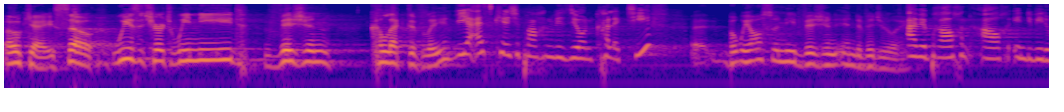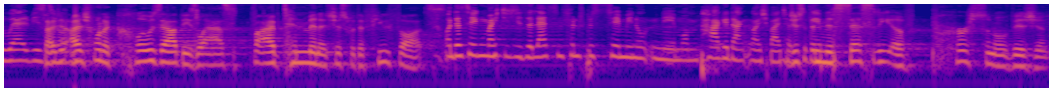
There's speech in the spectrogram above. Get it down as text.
okay, so we as a church, we need vision collectively. Wir als Kirche brauchen Vision kollektiv. But we also need vision individually. Aber wir brauchen auch individuell So I, ju- Vision. I just want to close out these last five, ten minutes just with a few thoughts. Und deswegen möchte ich diese letzten fünf bis zehn Minuten nehmen, um ein paar Gedanken euch Just the weiterzugeben. necessity of personal vision.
